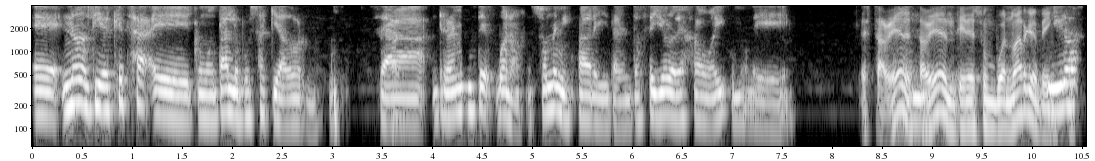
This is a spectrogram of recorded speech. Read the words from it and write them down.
Eh, no, tío, es que está eh, como tal, lo puse aquí adorno. O sea, realmente, bueno, son de mis padres y tal, entonces yo lo he dejado ahí como de. Está bien, está bien. Tienes un buen marketing. Libros,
